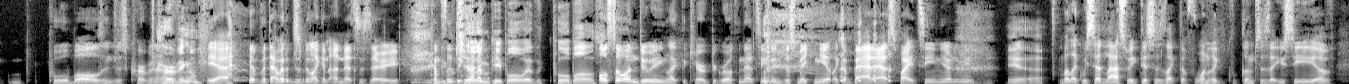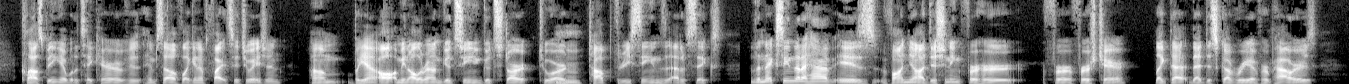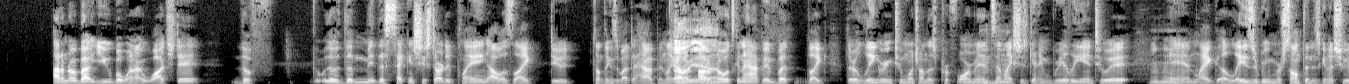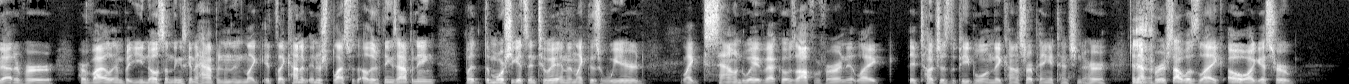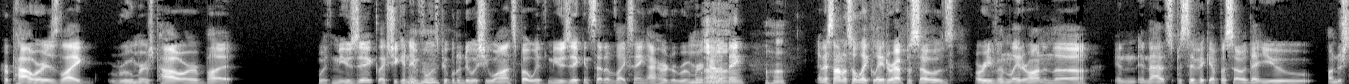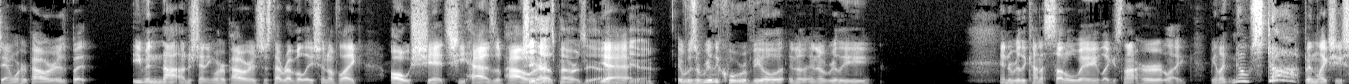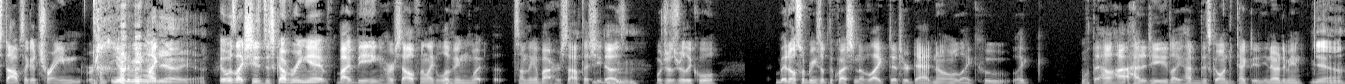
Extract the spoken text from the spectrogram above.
pool balls and just curving them. Curving them, Yeah, but that would have just been like an unnecessary, completely killing kind of people with pool balls. also undoing like the character growth in that scene and just making it like a badass fight scene. You know what I mean? Yeah, But like we said last week, this is like the one of the glimpses that you see of Klaus being able to take care of his, himself, like in a fight situation. Um, but yeah, all, I mean, all around good scene, good start to our Mhm. top three scenes out of six. The next scene that I have is Vanya auditioning for her for first chair, like that that discovery of her powers. I don't know about you, but when I watched it, the the the the second she started playing, I was like, dude, something's about to happen. Like, I, Oh, don't, I don't know what's gonna happen, but like they're lingering too much on this performance, and Mhm. like she's getting really into it, Mhm. and like a laser beam or something is gonna shoot out of her her violin, but you know something's gonna happen, and then like it's like kind of interspliced with other things happening. But the more she gets into it, and then like this weird like sound wave echoes off of her, and it like it touches the people, and they kind of start paying attention to her. And Yeah. at first, I was like, oh, I guess her her power is like rumor's power, but with music, like she can Mhm. influence people to do what she wants, but with music instead of like saying I heard a rumor kind Uh-huh. of thing. Uh-huh. And it's not until like later episodes or even later on in the in in that specific episode that you understand what her power is, but even not understanding what her power is, just that revelation of like, oh shit, she has a power. She has powers. Yeah. Yeah. Yeah. It was a really cool reveal in a in a really in a really kind of subtle way. Like it's not her like being like, no, stop, and like she stops like a train or something. You know what I mean? Like yeah. Yeah. it was like she's discovering it by being herself and like loving what something about herself that she does, Mhm. which was really cool. But it also brings up the question of like, did her dad know? Like who? Like what the hell? How, how did he like? How did this go undetected? You know what I mean? Yeah.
